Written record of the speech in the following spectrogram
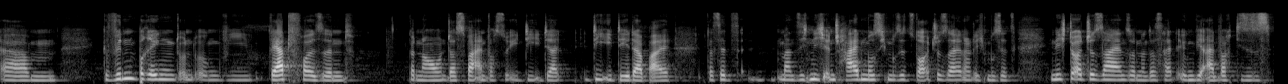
ähm, gewinnbringend und irgendwie wertvoll sind. Genau, und das war einfach so die, die Idee dabei, dass jetzt man sich nicht entscheiden muss, ich muss jetzt Deutsche sein oder ich muss jetzt nicht Deutsche sein, sondern dass halt irgendwie einfach dieses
